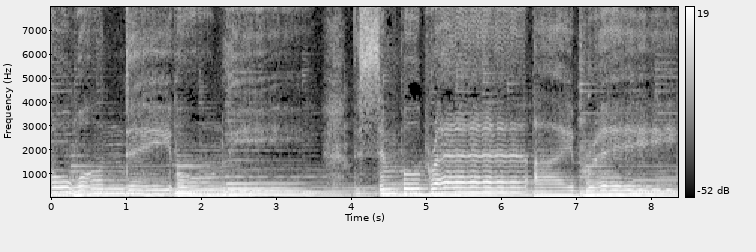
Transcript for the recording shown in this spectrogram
for one day only, this simple prayer I pray.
